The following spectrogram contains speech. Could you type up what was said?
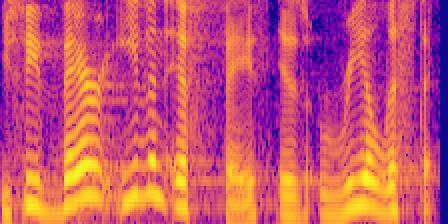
You see, there, even if faith is realistic,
